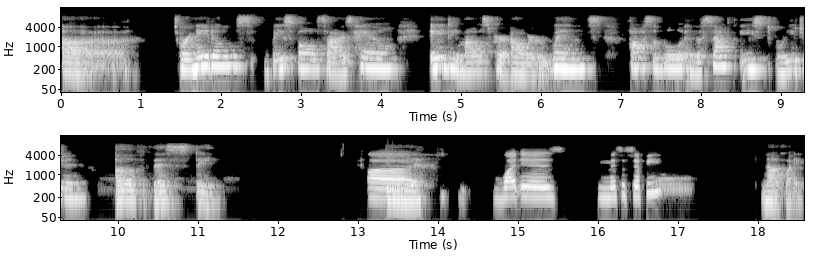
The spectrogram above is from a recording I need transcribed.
Uh, tornadoes, baseball size hail, 80 miles per hour winds possible in the southeast region of this state. Uh, the, what is Mississippi? Not quite.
